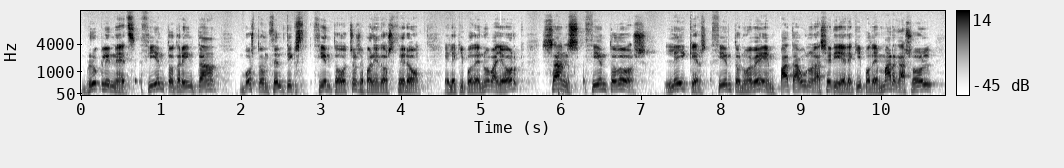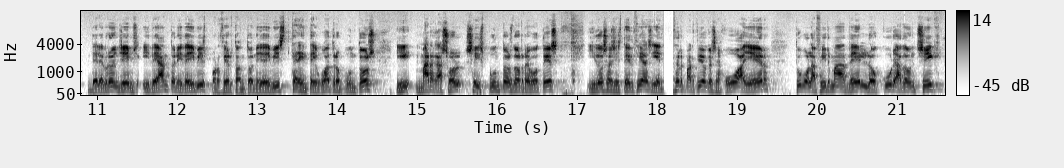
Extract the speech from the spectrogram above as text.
Brooklyn Nets 130, Boston Celtics 108, se pone 2-0 el equipo de Nueva York, Suns 102, Lakers 109, empata 1 la serie el equipo de Margasol, de LeBron James y de Anthony Davis, por cierto, Anthony Davis 34 puntos y Margasol 6 puntos, 2 rebotes y 2 asistencias y el tercer partido que se jugó ayer tuvo la firma de Locura Doncic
